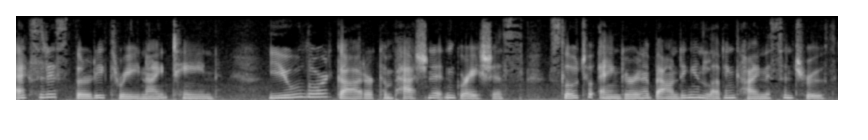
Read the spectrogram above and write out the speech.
Exodus 33:19. You, Lord God, are compassionate and gracious, slow to anger and abounding in loving kindness and truth,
